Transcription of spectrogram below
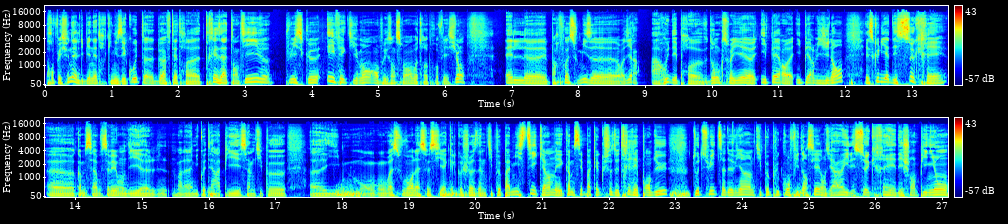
professionnels du bien-être qui nous écoutent doivent être très attentifs puisque effectivement, en plus en ce moment, votre profession elle euh, est parfois soumise, euh, on va dire, à rude épreuve. Donc soyez euh, hyper, hyper vigilants. Est-ce qu'il y a des secrets comme ça? Vous savez, on dit, voilà, la mycothérapie, c'est un petit peu, on, va souvent l'associer à quelque chose d'un petit peu pas mystique, hein, mais comme c'est pas quelque chose de très répandu, tout de suite, ça devient un petit peu plus confidentiel. On se dit, ah oui, les secrets des champignons,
